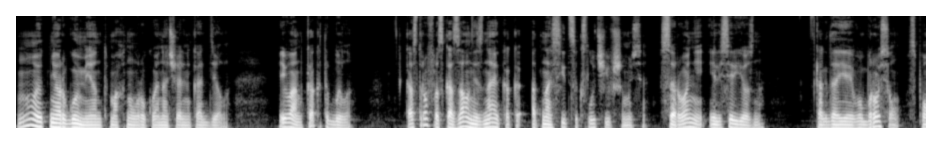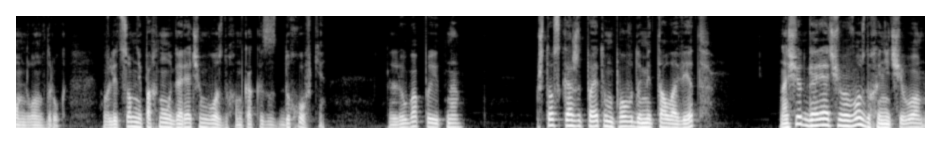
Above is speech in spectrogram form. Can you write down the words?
«Ну, это не аргумент», – махнул рукой начальник отдела. «Иван, как это было?» Костров рассказал, не зная, как относиться к случившемуся, с иронией или серьезно. Когда я его бросил, вспомнил он вдруг – в лицо мне пахнуло горячим воздухом, как из духовки. Любопытно. Что скажет по этому поводу металловед? Насчет горячего воздуха ничего,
